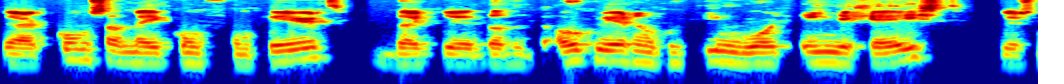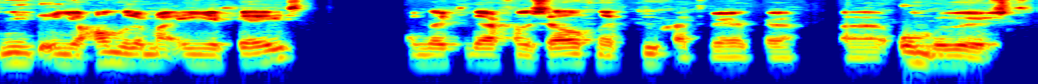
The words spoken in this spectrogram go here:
daar constant mee confronteert, dat, je, dat het ook weer een routine wordt in je geest. Dus niet in je handelen, maar in je geest. En dat je daar vanzelf naartoe gaat werken, uh, onbewust.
